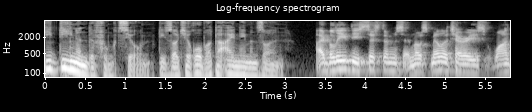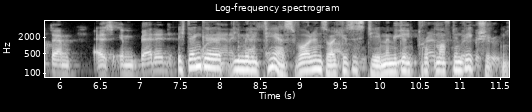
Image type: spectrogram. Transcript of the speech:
die dienende Funktion, die solche Roboter einnehmen sollen. Ich denke, die Militärs wollen solche Systeme mit den Truppen auf den Weg schicken.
